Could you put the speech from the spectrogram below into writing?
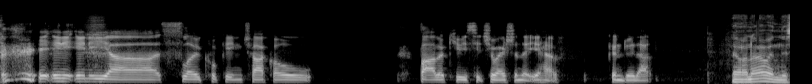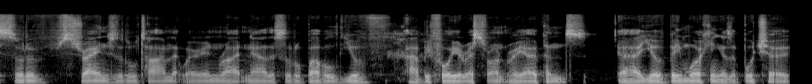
any, any uh, slow cooking charcoal barbecue situation that you have can do that. Now, I know in this sort of strange little time that we're in right now, this little bubble, you've, uh, before your restaurant reopens, uh, you've been working as a butcher.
